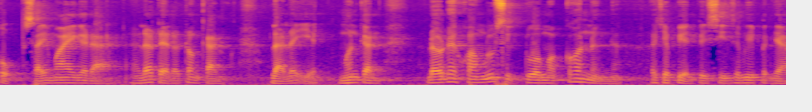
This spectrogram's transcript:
กบสายไม้ก็ได้ แล้วแต่เราต้องการรายละเอียด เหมือนกัน เราได้ความรู้สึกตัวมาก้อนหนึ่งนะเราจะเปลี่ยนเป็นศีลสมิปัญญา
